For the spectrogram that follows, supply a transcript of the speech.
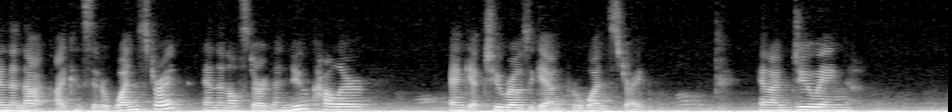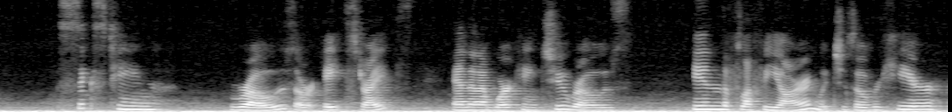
And then that I consider one stripe. And then I'll start a new color and get two rows again for one stripe. And I'm doing 16 rows or eight stripes and then I'm working two rows in the fluffy yarn which is over here.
